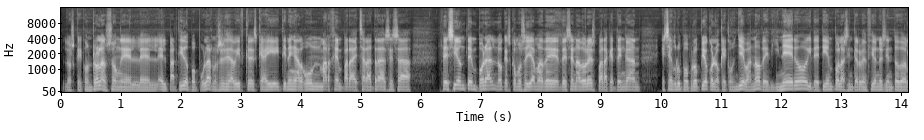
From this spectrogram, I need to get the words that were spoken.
los que controlan son el, el, el, Partido Popular. No sé si David crees que ahí tienen algún margen para echar atrás esa cesión temporal, ¿no? que es como se llama, de, de, senadores para que tengan ese grupo propio con lo que conlleva, ¿no? de dinero y de tiempo en las intervenciones y en todos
